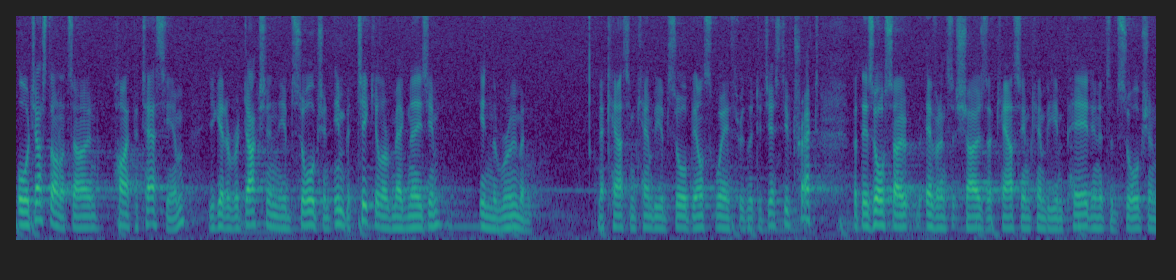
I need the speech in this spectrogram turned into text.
or just on its own, high potassium, you get a reduction in the absorption, in particular of magnesium, in the rumen. Now, calcium can be absorbed elsewhere through the digestive tract, but there's also evidence that shows that calcium can be impaired in its absorption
